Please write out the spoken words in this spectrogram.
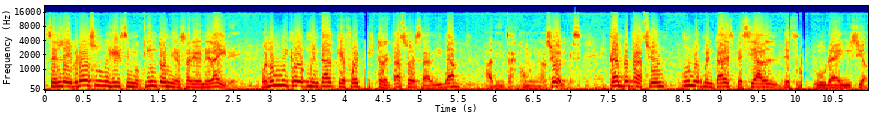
celebró su vigésimo quinto aniversario en el aire, con un microdocumental que fue el pistoletazo de salida a dichas comunicaciones. Está en preparación un documental especial de futura emisión.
